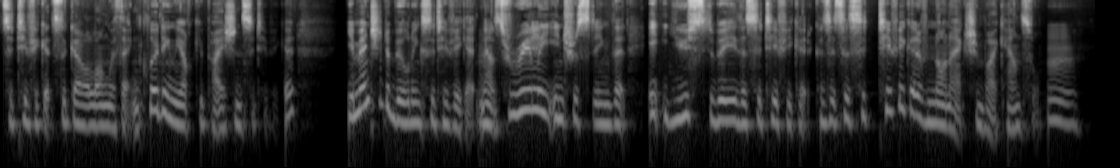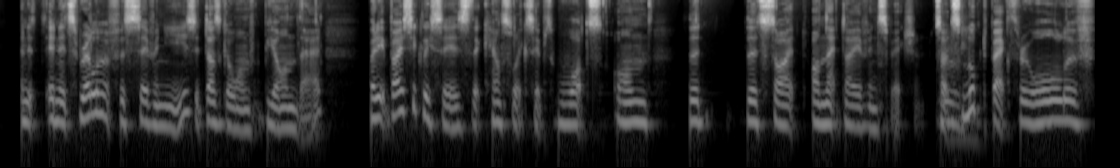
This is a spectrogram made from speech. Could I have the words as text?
certificates that go along with that, including the occupation certificate. You mentioned a building certificate. Now, it's really interesting that it used to be the certificate because it's a certificate of non action by council hmm. and, it, and it's relevant for seven years. It does go on beyond that, but it basically says that council accepts what's on the the site on that day of inspection. So it's hmm. looked back through all of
